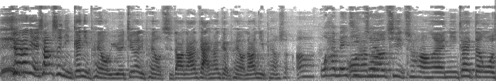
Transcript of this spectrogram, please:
就有点像是你跟你朋友约，结果你朋友迟到，然后打电话给朋友，然后你朋友说：“啊，我还没起床，我还没有起床哎，你再等我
